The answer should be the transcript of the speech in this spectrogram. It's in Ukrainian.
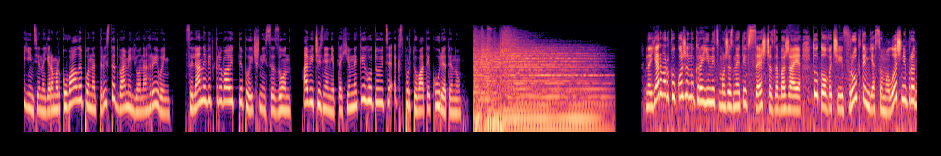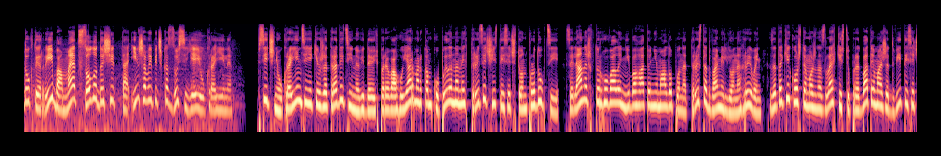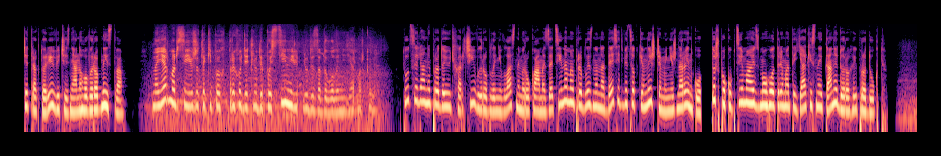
українці наярмаркували понад 302 мільйона гривень. Селяни відкривають тепличний сезон, а вітчизняні птахівники готуються експортувати курятину. На ярмарку кожен українець може знайти все, що забажає. Тут овочі і фрукти, м'ясомолочні продукти, риба, мед, солодощі та інша випічка з усієї України. Січні українці, які вже традиційно віддають перевагу ярмаркам, купили на них 36 тисяч тонн продукції. Селяни ж вторгували ні багато, ні мало понад 302 мільйони гривень. За такі кошти можна з легкістю придбати майже 2 тисячі тракторів вітчизняного виробництва. На ярмарці вже такі приходять люди постійні, люди задоволені ярмаркою. Тут селяни продають харчі, вироблені власними руками, за цінами приблизно на 10% нижчими, ніж на ринку. Тож покупці мають змогу отримати якісний та недорогий продукт.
